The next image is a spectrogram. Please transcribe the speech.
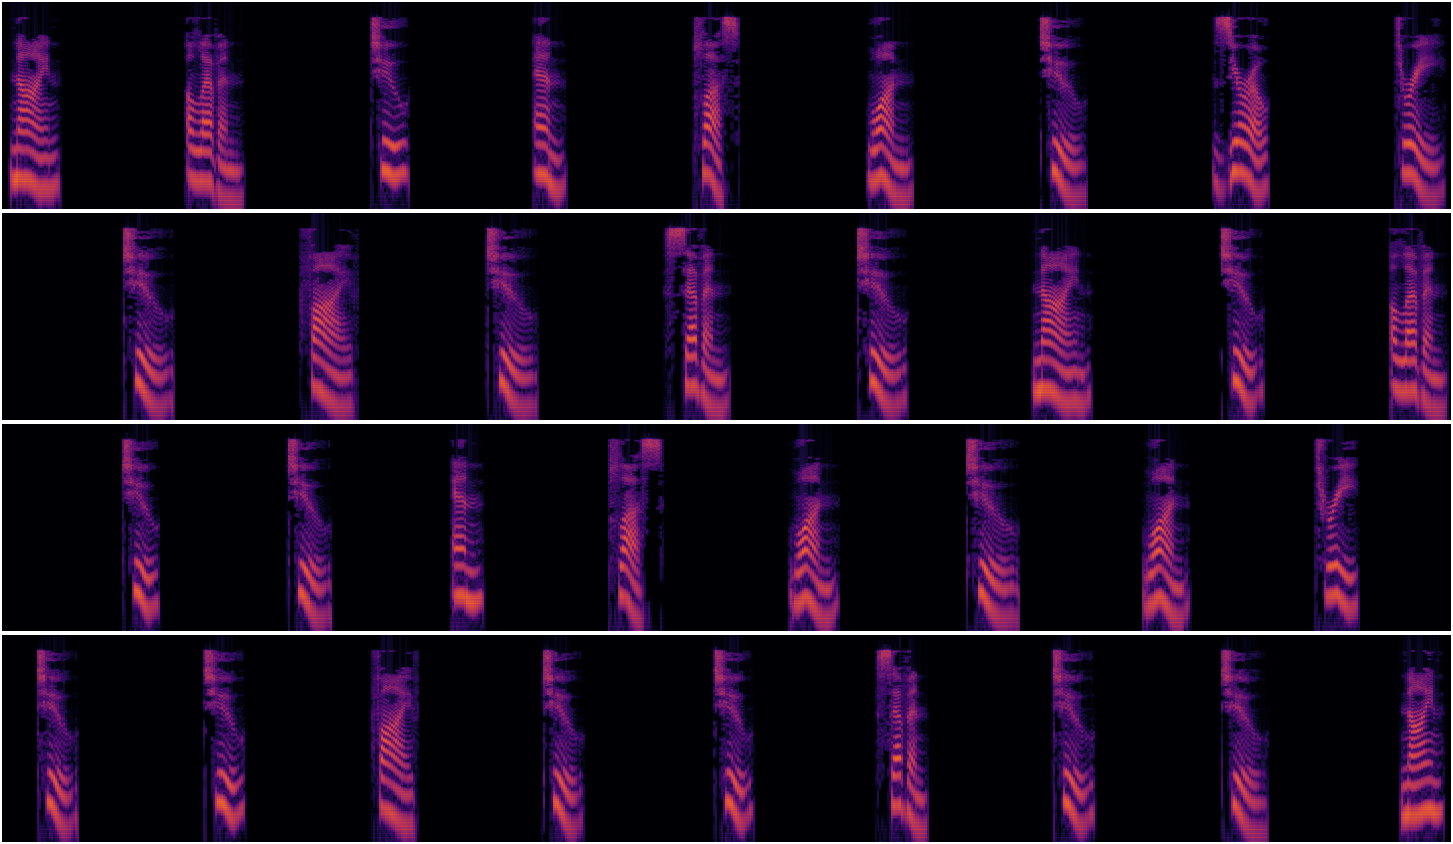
9 11 2 n. Plus. 1 2 0 3 2 5 two seven two nine two eleven two two N plus one two one three two two five two two seven two two nine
